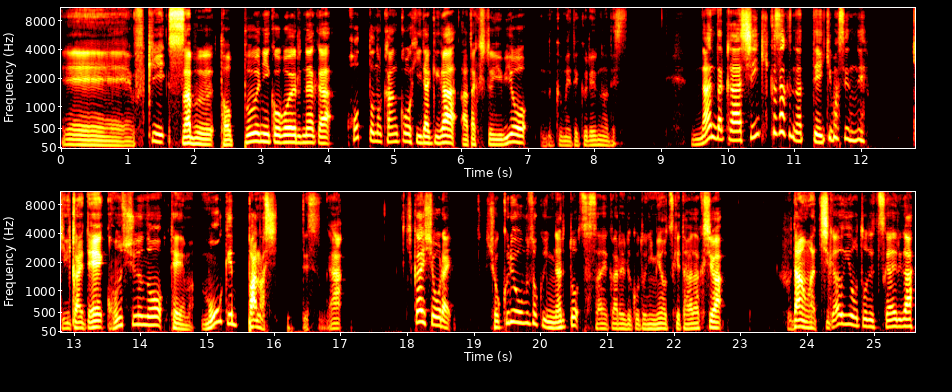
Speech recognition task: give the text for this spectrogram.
えー、吹きすさぶ突風に凍える中ホットの缶コーヒーだけが私と指をぬくめてくれるのですなんだか新規臭くなっていきませんね切り替えて今週のテーマ儲け話ですが近い将来食料不足になると囁かれることに目をつけた私は普段は違う用途で使えるが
